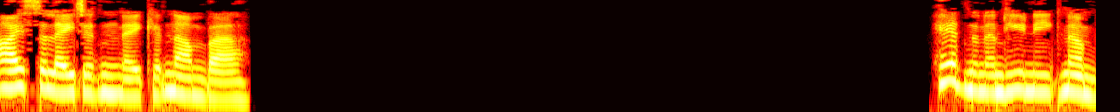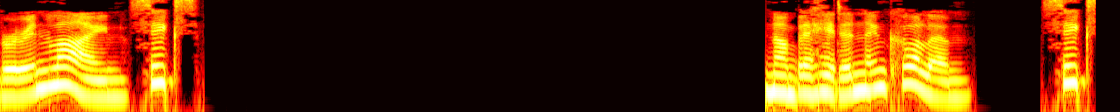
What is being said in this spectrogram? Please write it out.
Isolated and naked number. Hidden and unique number in line 6 Number hidden in column 6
